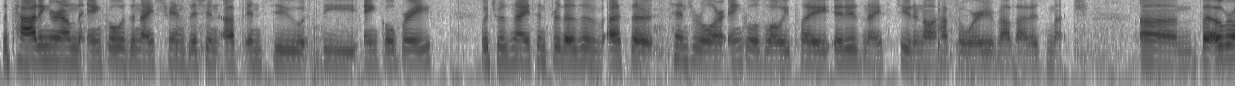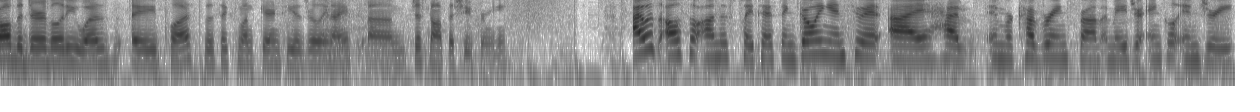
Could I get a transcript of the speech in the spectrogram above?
the padding around the ankle was a nice transition up into the ankle brace, which was nice. And for those of us that tend to roll our ankles while we play, it is nice too to not have to worry about that as much. Um, but overall, the durability was a plus. The six month guarantee is really nice, um, just not the shoe for me. I was also on this playtest and going into it I had am recovering from a major ankle injury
